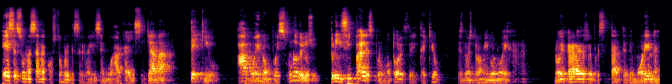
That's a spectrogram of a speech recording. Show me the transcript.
Esa es una sana costumbre que se realiza en Oaxaca y se llama tequio. Ah, bueno, pues uno de los principales promotores del tequio es nuestro amigo Noé Jara. Noé Jara es representante de Morena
